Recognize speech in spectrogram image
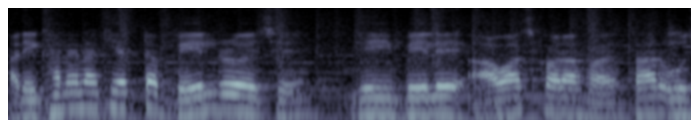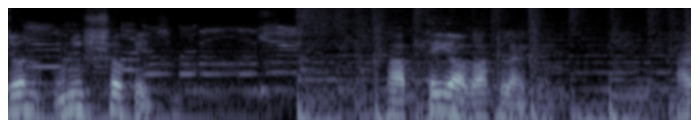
আর এখানে নাকি একটা বেল রয়েছে, যেই বেলে আওয়াজ করা হয়, তার ওজন উনিশশো কেজি। ভাবতেই অবাক লাগে। আর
